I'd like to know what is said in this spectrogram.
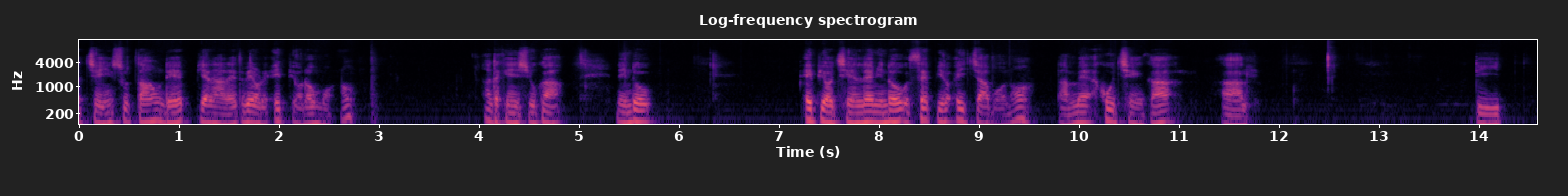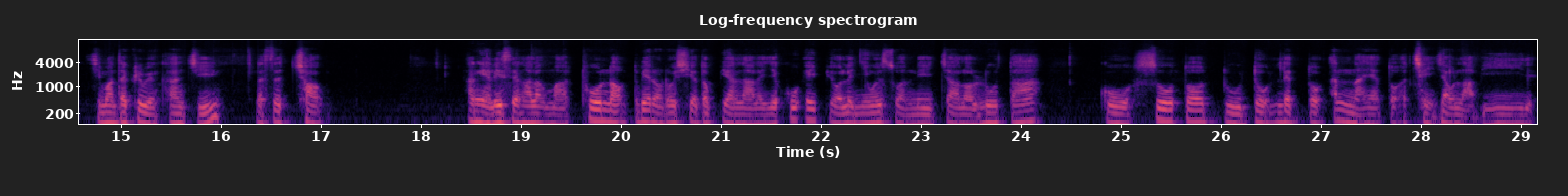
အကြိမ်ဆုတောင်းတယ်ပြန်လာတယ်တပည့်တော်တွေအိပ်ပျော်တော့ပေါ့နော်အတခင်ရှုကနေတို့အိပ်ပျော်ခြင်းလဲမြင်တို့ဆက်ပြီးတော့အိပ်ကြပေါ့နော်ဒါမဲ့အခုချိန်ကအာဒီစီမန်တခရဝင်ခန်းကြီး26 အငယ်45လောက်မှာထိုးနောက်တပြည့်တော်တို့ရှိတော့ပြန်လာလေယခုအိပ်ပျော်လက်ညှိုးစွာနေကြတော့လူသားကိုစိုးတော်သူတို့လက်တော်အနာရတော့အချိန်ရောက်လာပြီတဲ့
